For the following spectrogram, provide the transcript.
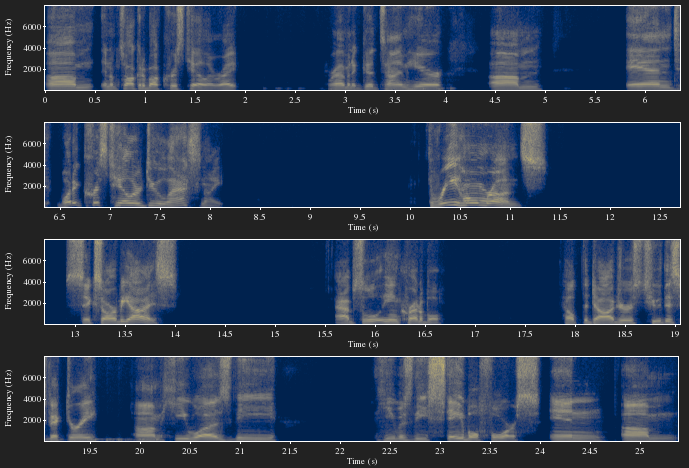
Um, and I'm talking about Chris Taylor, right? We're having a good time here. Um, and what did Chris Taylor do last night? Three home runs, six RBIs. Absolutely incredible. Helped the Dodgers to this victory. Um, he was the he was the stable force in um,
